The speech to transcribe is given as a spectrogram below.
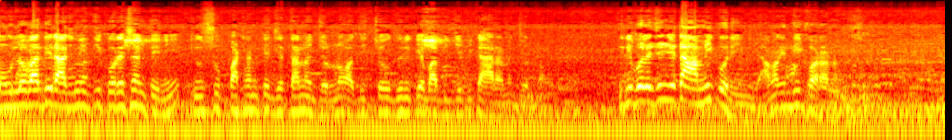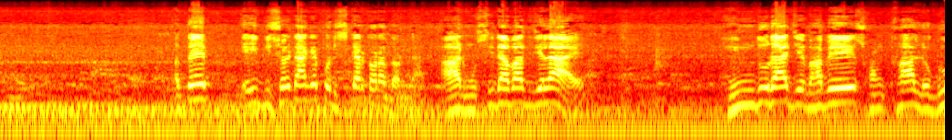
মৌলবাদী রাজনীতি করেছেন তিনি, ইউসুফ পাঠানকে জেতানোর জন্য, অজিত চৌধুরীকে বা বিজেপিকে হারানোর জন্য। তিনি বলেছেন যেটা আমি করিনি, আমাকে দিয়ে করানো হয়েছে। অতএব এই বিষয়টা আগে পরিষ্কার করা দরকার। আর মুর্শিদাবাদ জেলায় হিন্দুরা যেভাবে সংখ্যা লঘু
